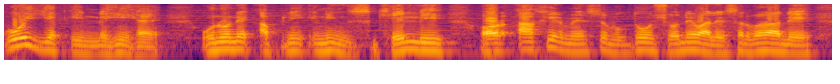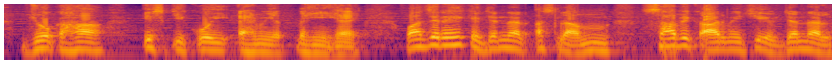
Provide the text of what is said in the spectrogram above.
कोई यकीन नहीं है। उन्होंने अपनी इनिंग्स खेल ली और आखिर में सबकदोश होने वाले सरबरा ने जो कहा, इसकी कोई अहमियत नहीं है। वाज रहे कि जनरल असलम, सबक army chief general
